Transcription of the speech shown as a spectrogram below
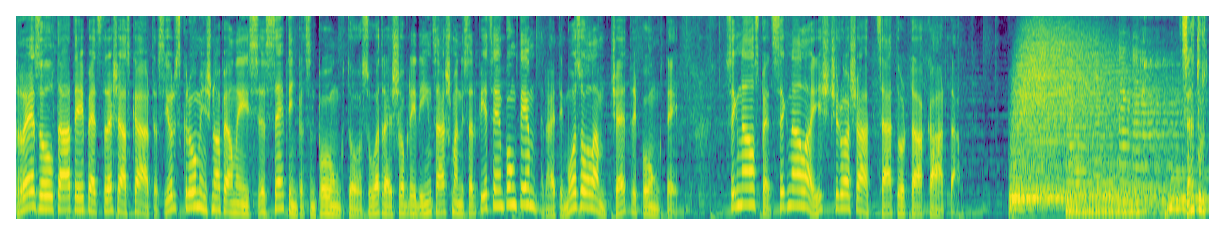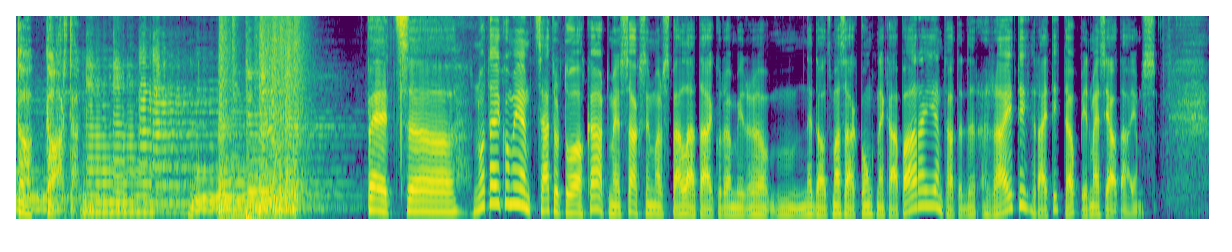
Rezultāti pēc trešās kārtas. Juris Krūmiņš nopelnījis 17 punktus, otrais šobrīd Inns Ašmanis ar 5 punktiem, Raitim Ozolam 4 punkti. Signāls pēc signālā izšķirošā 4. kārtā. Ceturtā kārta. Pēc uh, noteikumiem, ceturto kārtu mēs sāksim ar spēlētāju, kuram ir uh, nedaudz mazāk punktu nekā pārējiem. Tātad, Raiti, Raiti, tev pirmais jautājums.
